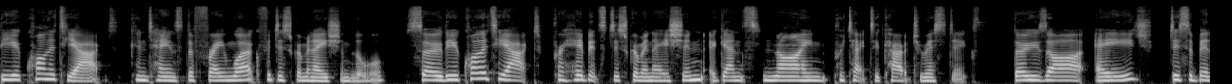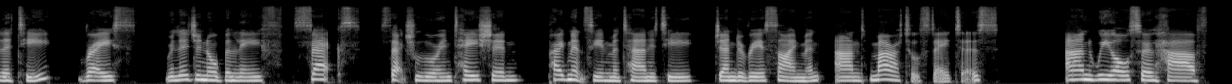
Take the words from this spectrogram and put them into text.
the Equality Act contains the framework for discrimination law, so the Equality Act prohibits discrimination against nine protected characteristics. Those are age, disability, race, religion or belief, sex, sexual orientation, pregnancy and maternity, gender reassignment, and marital status. And we also have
